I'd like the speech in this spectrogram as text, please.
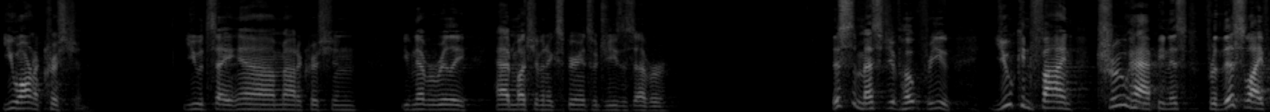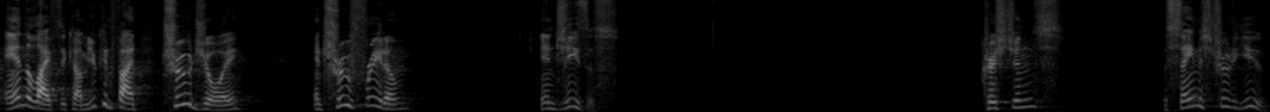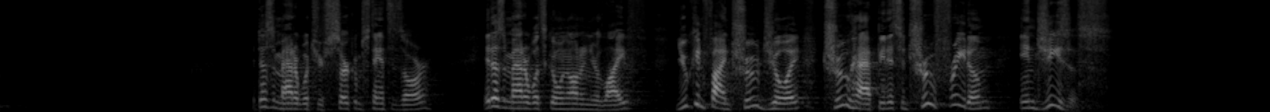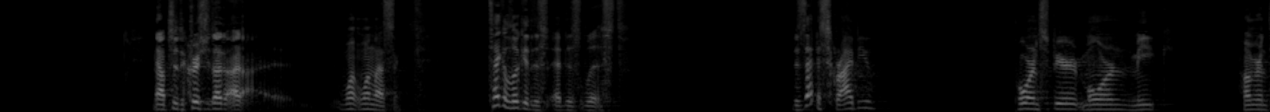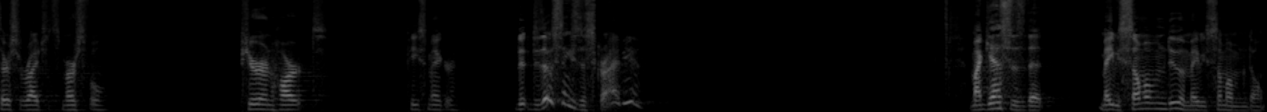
you aren't a Christian, you would say, Yeah, I'm not a Christian. You've never really had much of an experience with Jesus ever. This is a message of hope for you you can find true happiness for this life and the life to come. You can find true joy and true freedom in Jesus. Christians, the same is true to you. It doesn't matter what your circumstances are, it doesn't matter what's going on in your life. You can find true joy, true happiness, and true freedom in Jesus. Now, to the Christians, I, I, one, one last thing. Take a look at this, at this list. Does that describe you? Poor in spirit, mourn, meek, hunger and thirst for righteousness, merciful, pure in heart, peacemaker. Do, do those things describe you? My guess is that maybe some of them do and maybe some of them don't.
